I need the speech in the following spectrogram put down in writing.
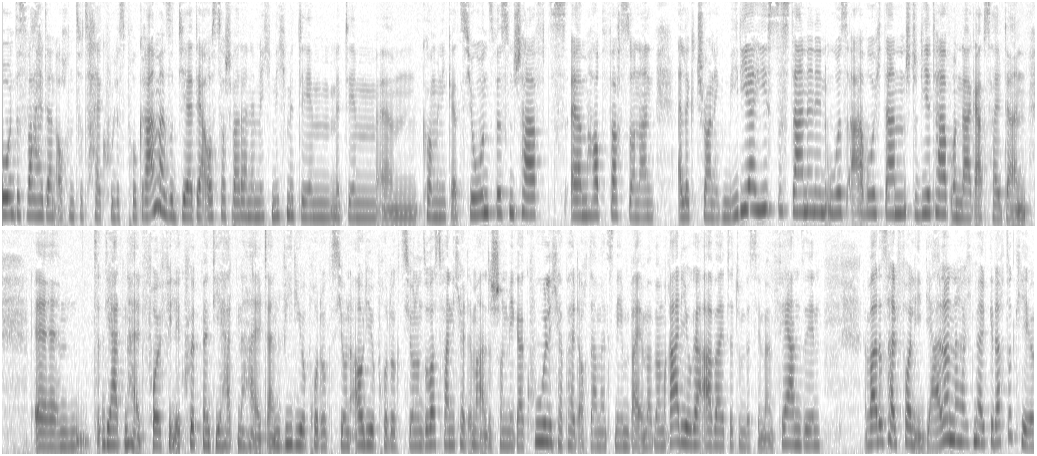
und es war halt dann auch ein total cooles Programm. Also der, der Austausch war dann nämlich nicht mit dem, mit dem ähm, Kommunikationswissenschafts-Hauptfach, ähm, sondern Electronic Media hieß es dann in den USA, wo ich dann studiert habe. Und da gab es halt dann, ähm, die hatten halt voll viel Equipment, die hatten halt dann Videoproduktion, Audioproduktion und sowas fand ich halt immer alles schon mega cool. Ich habe halt auch damals nebenbei immer beim Radio gearbeitet und ein bisschen beim Fernsehen. Dann war das halt voll ideal und dann habe ich mir halt gedacht, okay,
